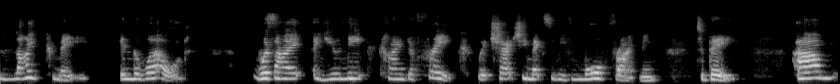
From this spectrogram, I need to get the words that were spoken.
like me in the world? Was I a unique kind of freak, which actually makes it even more frightening to be? Um,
